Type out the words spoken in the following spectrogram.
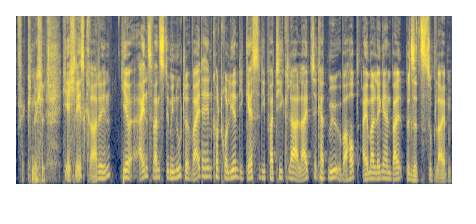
Verknöchelt. Hier, ich lese gerade hin. Hier, 21. Minute. Weiterhin kontrollieren die Gäste die Partie klar. Leipzig hat Mühe, überhaupt einmal länger in Ballbesitz zu bleiben.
